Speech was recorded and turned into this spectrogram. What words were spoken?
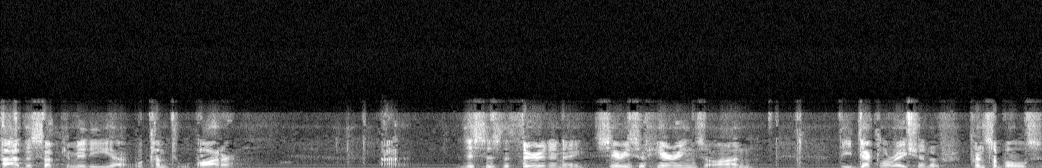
Uh, The subcommittee uh, will come to order. Uh, This is the third in a series of hearings on the Declaration of Principles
